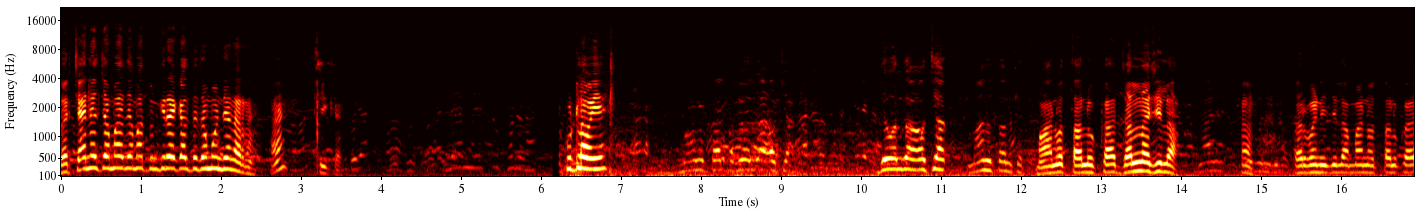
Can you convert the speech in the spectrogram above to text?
बर चॅनलच्या माध्यमातून गिरायकाल तर जमवून देणार ना? हा? ठीक आहे. कुठला माणूस तालुका देवलगाव देवलगाव माणूस तालुक्यात मानवत तालुका जालना जिल्हा. हा. परभणी जिल्हा मानवत तालुका.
